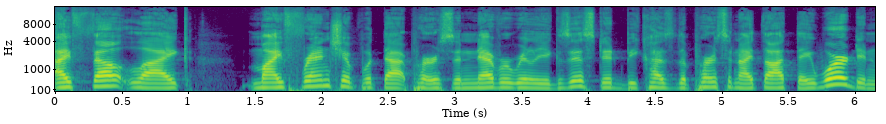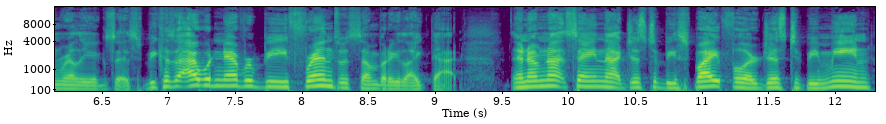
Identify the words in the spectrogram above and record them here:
I felt like my friendship with that person never really existed because the person I thought they were didn't really exist. Because I would never be friends with somebody like that. And I'm not saying that just to be spiteful or just to be mean,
